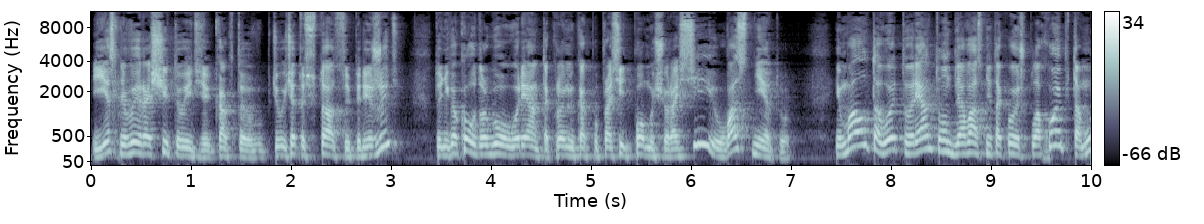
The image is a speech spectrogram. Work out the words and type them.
И если вы рассчитываете как-то эту ситуацию пережить, то никакого другого варианта, кроме как попросить помощи России, у вас нету. И мало того, этот вариант, он для вас не такой уж плохой, потому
